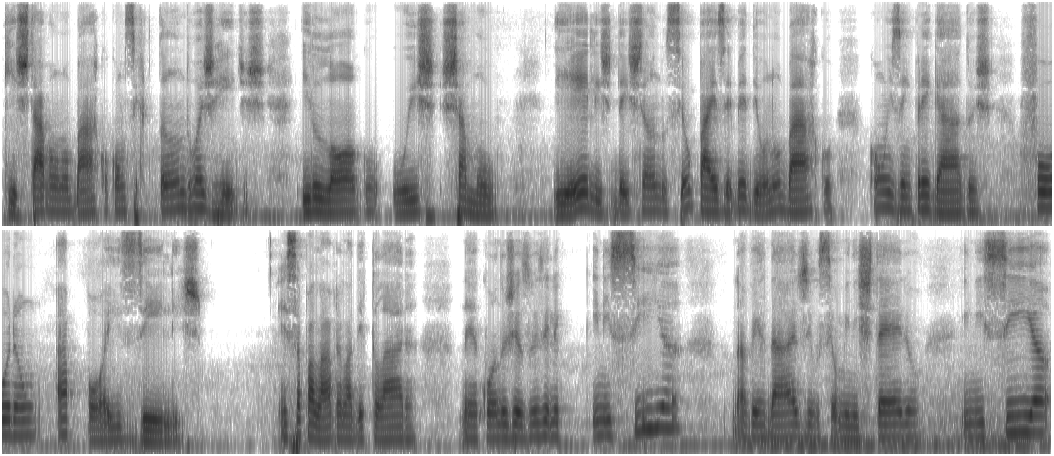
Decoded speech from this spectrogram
que estavam no barco consertando as redes, e logo os chamou. E eles, deixando seu pai Zebedeu no barco com os empregados, foram após eles. Essa palavra ela declara, né, quando Jesus ele inicia na verdade, o seu ministério inicia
